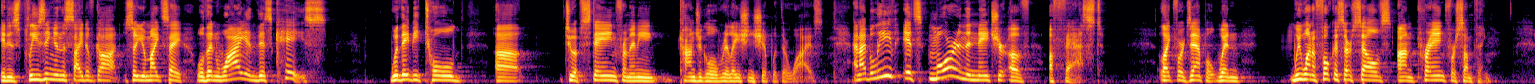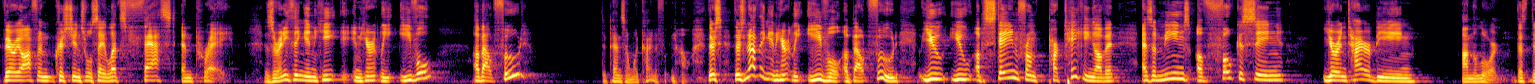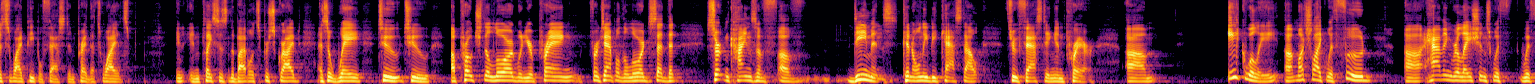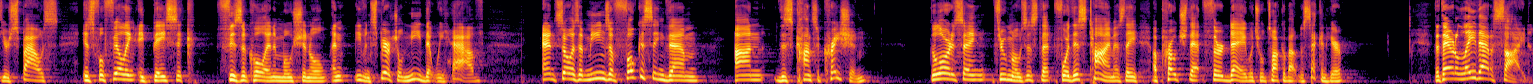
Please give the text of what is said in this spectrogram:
It is pleasing in the sight of God. So you might say, well, then why in this case would they be told uh, to abstain from any conjugal relationship with their wives? And I believe it's more in the nature of a fast. Like, for example, when we want to focus ourselves on praying for something, very often Christians will say, let's fast and pray. Is there anything in he, inherently evil about food? Depends on what kind of food. No, there's, there's nothing inherently evil about food. You, you abstain from partaking of it as a means of focusing your entire being on the Lord. That's, that's why people fast and pray. That's why it's in, in places in the Bible, it's prescribed as a way to, to approach the Lord when you're praying. For example, the Lord said that certain kinds of, of demons can only be cast out through fasting and prayer. Um, equally, uh, much like with food, uh, having relations with, with your spouse is fulfilling a basic physical and emotional and even spiritual need that we have. And so, as a means of focusing them on this consecration, the Lord is saying through Moses that for this time, as they approach that third day, which we'll talk about in a second here, that they are to lay that aside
